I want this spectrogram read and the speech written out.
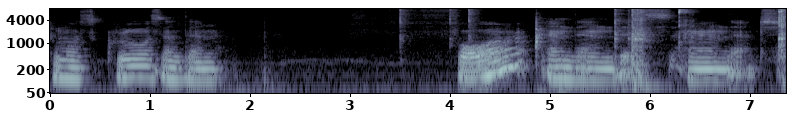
two more screws, and then four, and then this and that.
